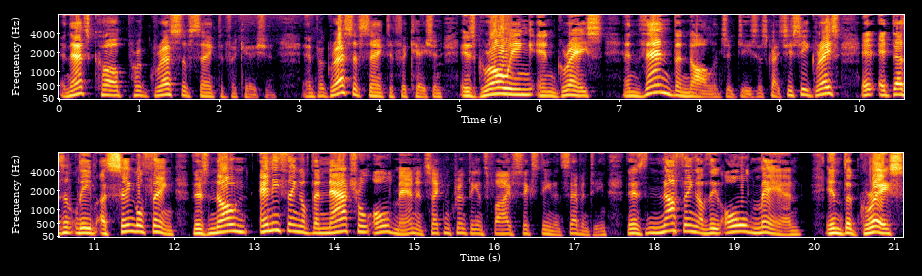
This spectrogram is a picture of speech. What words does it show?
And that's called progressive sanctification. And progressive sanctification is growing in grace and then the knowledge of Jesus Christ. You see, grace, it, it, doesn't leave a single thing. There's no anything of the natural old man in 2 Corinthians 5, 16 and 17. There's nothing of the old man in the grace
